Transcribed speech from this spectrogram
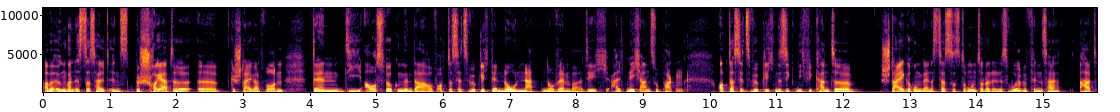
aber irgendwann ist das halt ins Bescheuerte äh, gesteigert worden. Denn die Auswirkungen darauf, ob das jetzt wirklich der No Nut November, dich halt nicht anzupacken, ob das jetzt wirklich eine signifikante Steigerung deines Testosterons oder deines Wohlbefindens hat, hat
